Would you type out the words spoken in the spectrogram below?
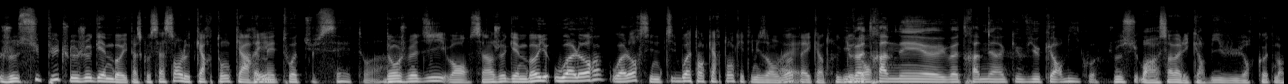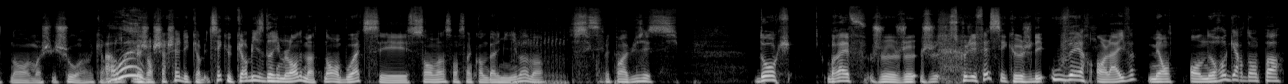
Je suppute le jeu Game Boy parce que ça sent le carton carré. Mais toi, tu sais, toi. Donc je me dis bon, c'est un jeu Game Boy ou alors, ou alors c'est une petite boîte en carton qui était mise en Ouais. avec un truc il dedans. va te ramener, euh, il va te ramener un vieux Kirby, quoi. Je me suis, bon, ça va les Kirby vu leur cote maintenant. Moi je suis chaud, hein, Kirby. Ah ouais Mais j'en cherchais des Kirby. Tu sais que Kirby's Dream Land maintenant en boîte c'est 120-150 balles minimum. hein. C'est complètement abusé. Donc bref, je, je- je- ce que j'ai fait c'est que je l'ai ouvert en live, mais en, en ne regardant pas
